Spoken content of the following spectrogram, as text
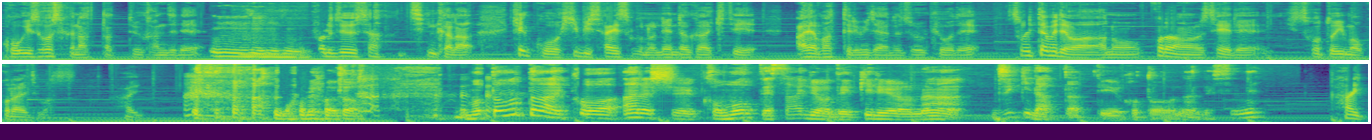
こう忙しくなったっていう感じで、プロデューサー陣から結構日々最速の連絡が来て謝ってるみたいな状況でそういった意味ではあのコロナのせいで相当今怒られてますはい。なるほど。もともとはこう、ある種、こもって作業できるような時期だったっていうことなんですね。はい、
